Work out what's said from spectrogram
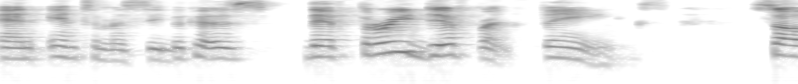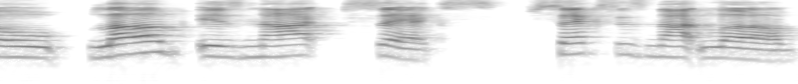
and intimacy because they're three different things. So, love is not sex, sex is not love,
